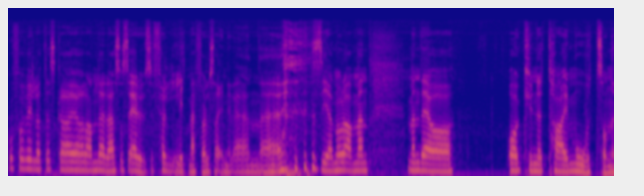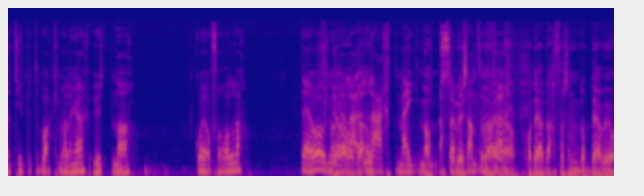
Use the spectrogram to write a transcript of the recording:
Hvorfor vil du at jeg skal gjøre det annerledes? Og så er det jo selvfølgelig litt mer følelser inni det enn uh, sier noe, da. Men, men det å, å kunne ta imot sånne type tilbakemeldinger uten å gå i offerrolle, det er jo noe Ja, jeg har lært meg absolutt. jeg ble kjent med Ja, dere. ja, ja. Og det er derfor som, det har vi jo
